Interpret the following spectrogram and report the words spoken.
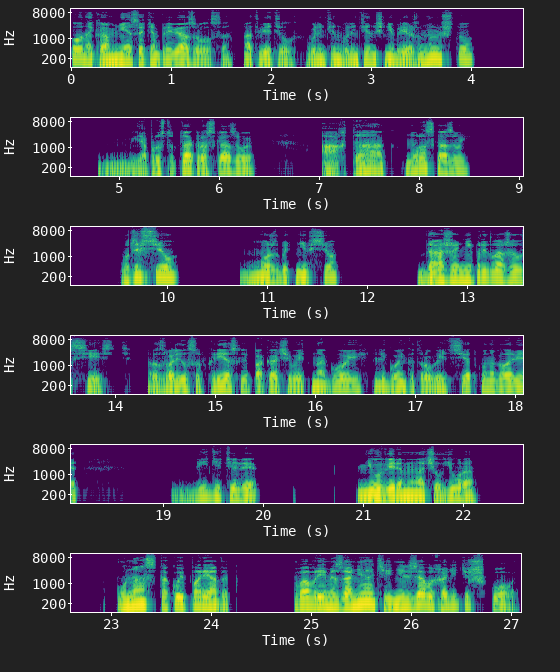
Он и ко мне с этим привязывался, — ответил Валентин Валентинович небрежно. — Ну и что? — Я просто так рассказываю. — Ах так? Ну, рассказывай. — Вот и все. Может быть, не все? Даже не предложил сесть. Развалился в кресле, покачивает ногой, легонько трогает сетку на голове. — Видите ли, — неуверенно начал Юра, — у нас такой порядок. Во время занятий нельзя выходить из школы.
